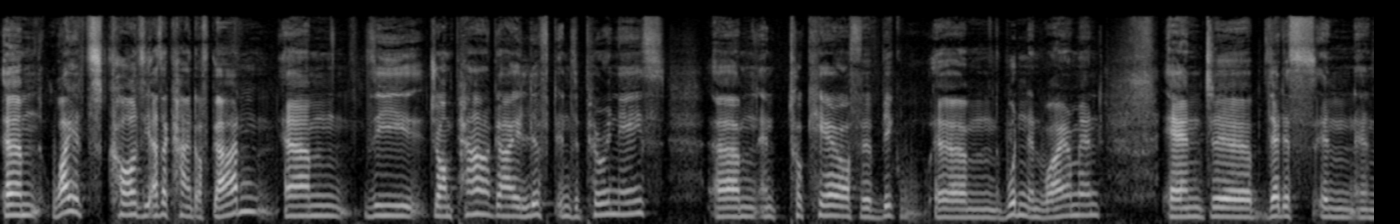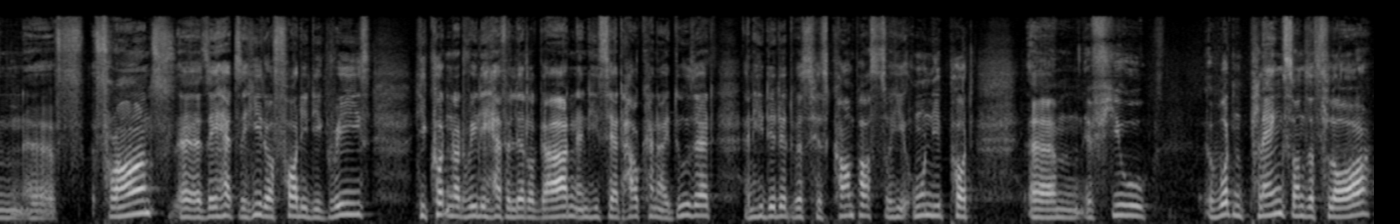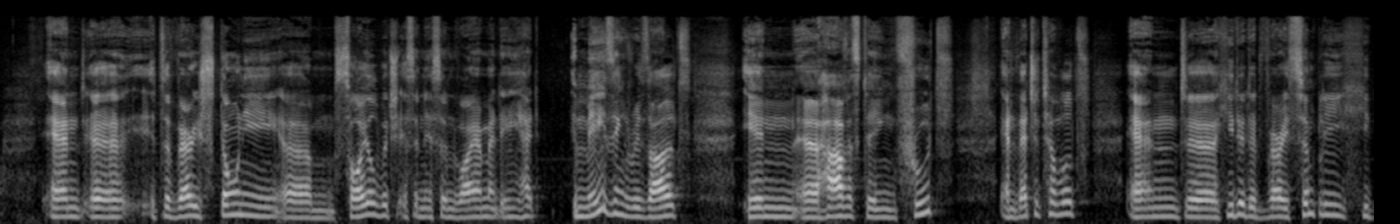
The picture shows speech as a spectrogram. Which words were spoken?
Um, why it's called the other kind of garden? Um, the Jean Pain guy lived in the Pyrenees um, and took care of a big um, wooden environment. And uh, that is in, in uh, France. Uh, they had the heat of 40 degrees. He could not really have a little garden, and he said, How can I do that? And he did it with his compost. So he only put um, a few wooden planks on the floor and uh, it's a very stony um, soil which is in his environment. He had amazing results in uh, harvesting fruits and vegetables, and uh, he did it very simply. He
